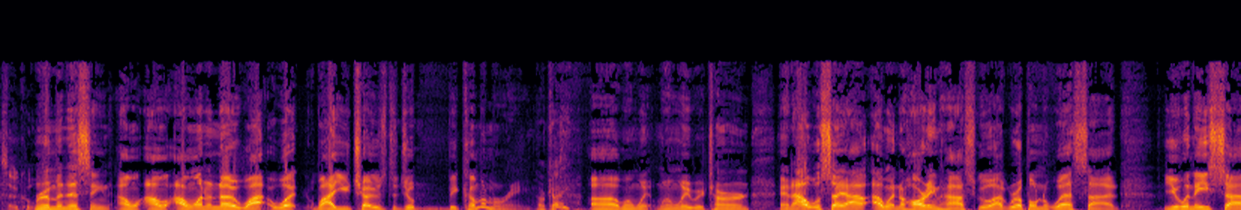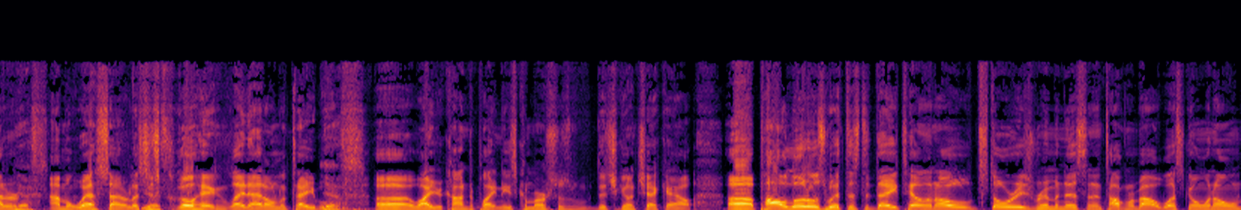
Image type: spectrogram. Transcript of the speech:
so cool. reminiscing. I, I, want to know why what why you chose to jo- become a Marine. Okay. uh, when we when we return. And I will say, I, I went to Harding High School. I grew up on the west side. You an east sider. Yes. I'm a west sider. Let's Yes. just go ahead and lay that on the table. Yes. Uh, while you're contemplating these commercials that you're going to check out, uh, Paul Little's with us today, telling old stories, reminiscing, and talking about what's going on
